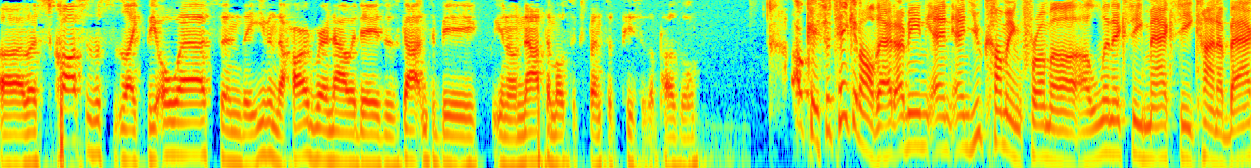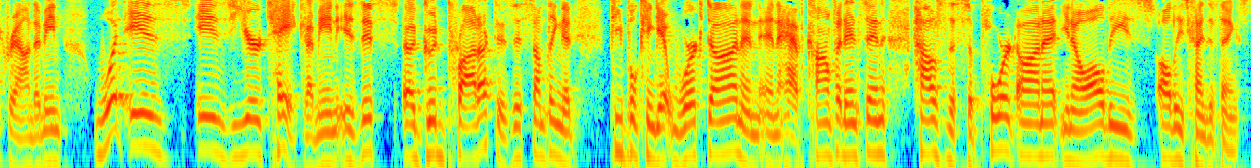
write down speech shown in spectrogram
Uh, the cost of this, like the OS and the, even the hardware nowadays, has gotten to be, you know, not the most expensive piece of the puzzle. Okay, so taking all that, I mean, and, and you coming from a, a Linuxy, Maxy kind of background, I mean, what is is your take? I mean, is this a good product? Is this something that people can get work done and, and have confidence in? How's the support on it? You know, all these all these kinds of things.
